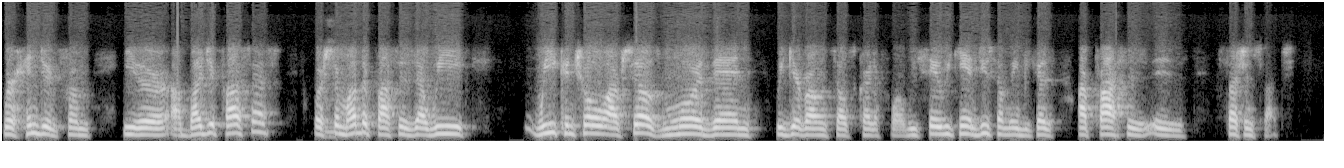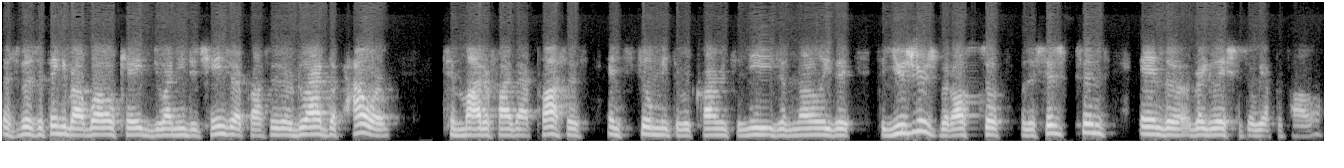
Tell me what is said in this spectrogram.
we're hindered from either a budget process or some other process that we, we control ourselves more than we give our own selves credit for. We say we can't do something because our process is such and such. As opposed to thinking about, well, okay, do I need to change that process or do I have the power to modify that process and still meet the requirements and needs of not only the, the users, but also for the citizens and the regulations that we have to follow.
